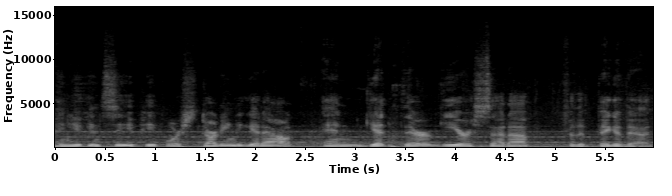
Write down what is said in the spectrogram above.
And you can see people are starting to get out and get their gear set up for the big event.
